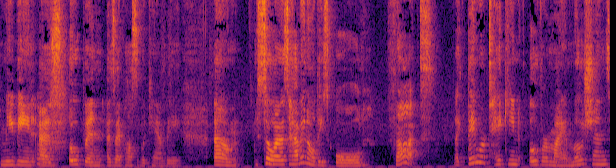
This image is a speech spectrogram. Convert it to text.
me being as open as I possibly can be. Um, so I was having all these old thoughts. Like they were taking over my emotions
